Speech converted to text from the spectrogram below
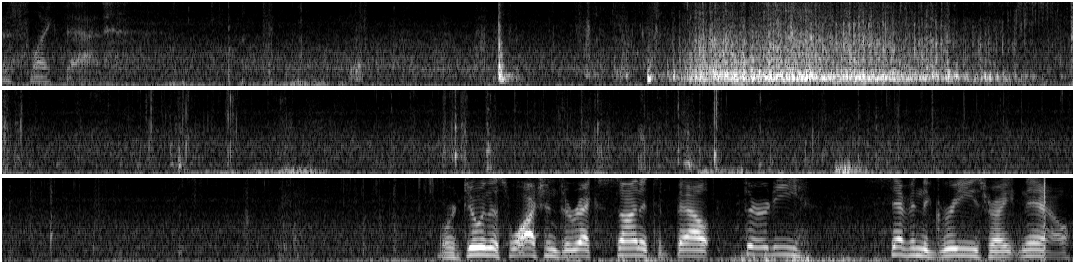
Just like that. We're doing this wash in direct sun. It's about 37 degrees right now.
